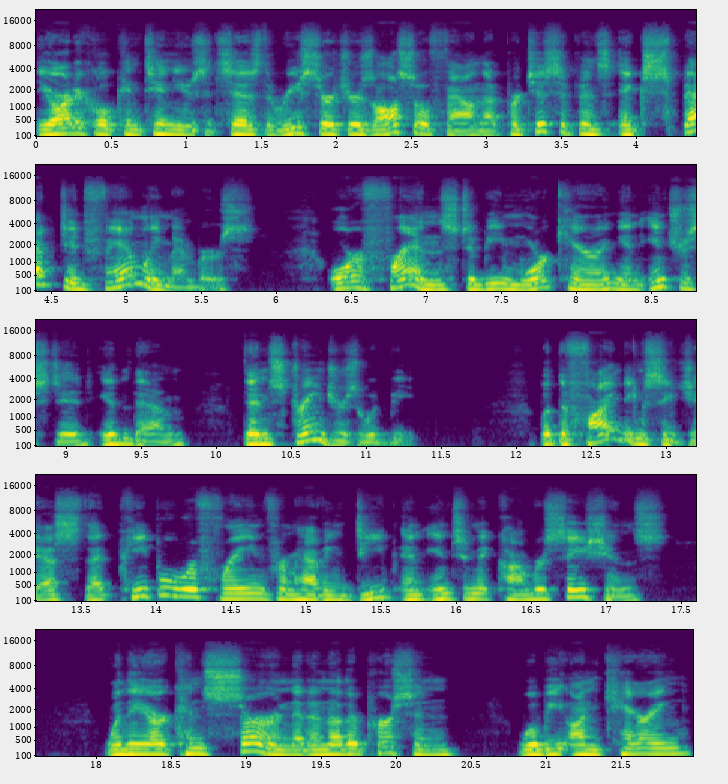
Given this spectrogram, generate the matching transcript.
The article continues it says the researchers also found that participants expected family members or friends to be more caring and interested in them than strangers would be. But the finding suggests that people refrain from having deep and intimate conversations when they are concerned that another person will be uncaring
